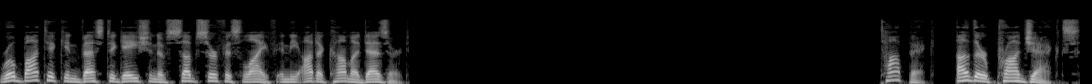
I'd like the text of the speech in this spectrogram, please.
Robotic investigation of subsurface life in the Atacama Desert Other projects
